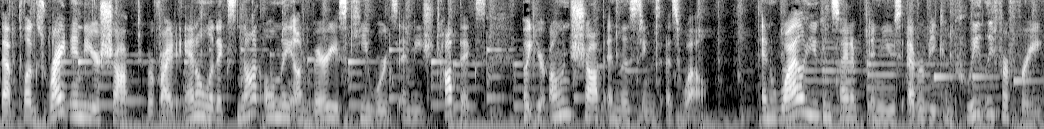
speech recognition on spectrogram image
that plugs right into your shop to provide analytics not only on various keywords and niche topics, but your own shop and listings as well. And while you can sign up and use Everbee completely for free,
